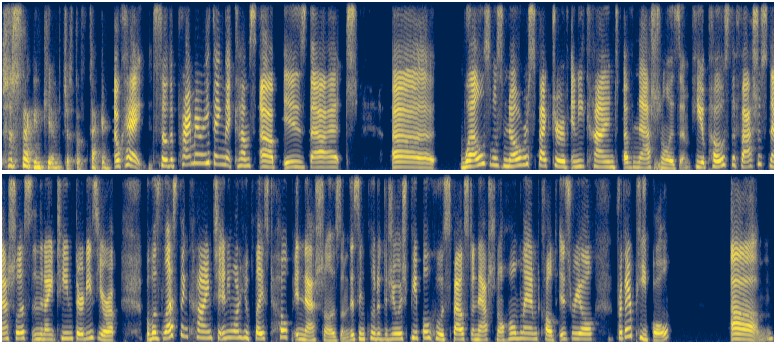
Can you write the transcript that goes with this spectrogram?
Just a second, Kim. Just a second. Okay. So the primary thing that comes up is that uh Wells was no respecter of any kind of nationalism. He opposed the fascist nationalists in the 1930s Europe, but was less than kind to anyone who placed hope in nationalism. This included the Jewish people who espoused a national homeland called Israel for their people. Um,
